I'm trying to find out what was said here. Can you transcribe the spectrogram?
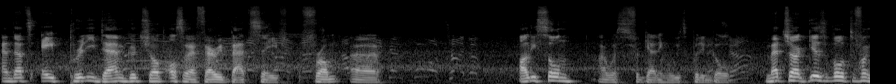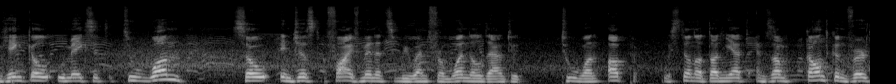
And that's a pretty damn good shot. Also a very bad save from uh, Alisson. I was forgetting who he's putting goal. Nmecha gives ball to Van Ginkel, who makes it 2-1. So in just 5 minutes we went from 1-0 down to 2-1 up. We're still not done yet. Nsame can't convert.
